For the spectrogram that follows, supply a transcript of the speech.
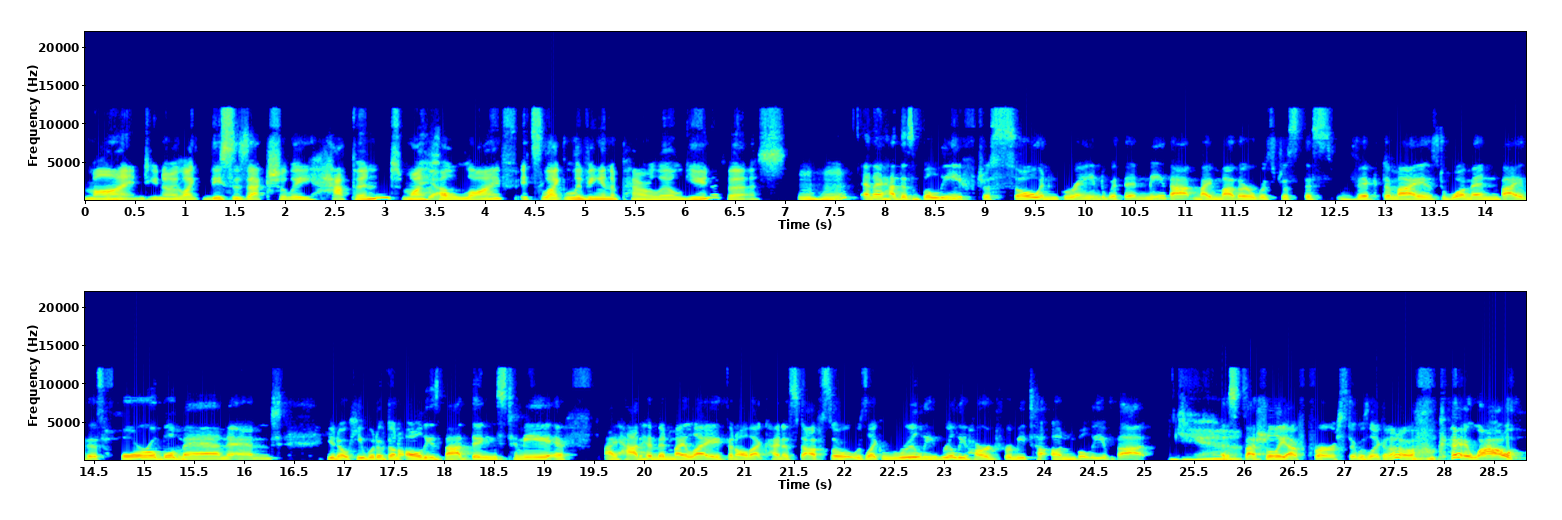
mind you know like this has actually happened my yeah. whole life. It's like living in a parallel universe. Mm-hmm. and i had this belief just so ingrained within me that my mother was just this victimized woman by this horrible man. And you know he would have done all these bad things to me if i had him in my life and all that kind of stuff. So it was like really really hard for me to unbelieve that. Yeah. Especially at first it was like oh okay wow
